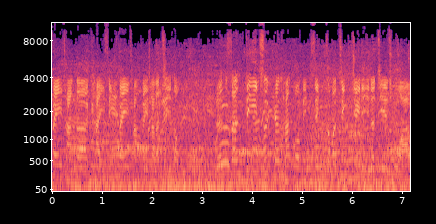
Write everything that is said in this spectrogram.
非常的开心，非常非常的激动，人生第一次跟韩国明星这么近距离的接触啊，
